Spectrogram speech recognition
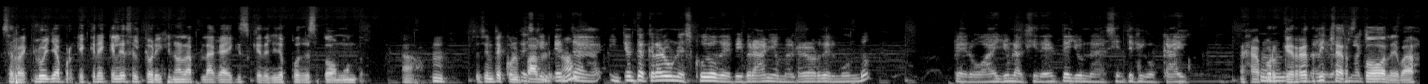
se recluye porque cree que él es el que originó la plaga X que poderes a todo mundo. Ah, mm, se siente Es que culpable, ¿no? intenta, intenta crear un escudo de vibranium alrededor del mundo, pero hay un accidente y un científico cae. Ajá, porque Red Richards todo le va a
